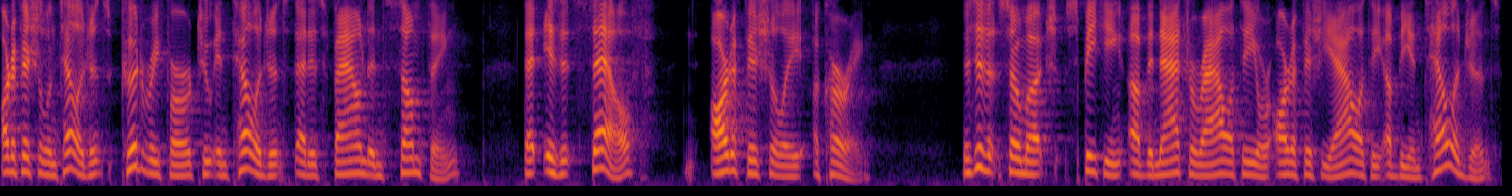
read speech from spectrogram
artificial intelligence could refer to intelligence that is found in something that is itself artificially occurring. This isn't so much speaking of the naturality or artificiality of the intelligence,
